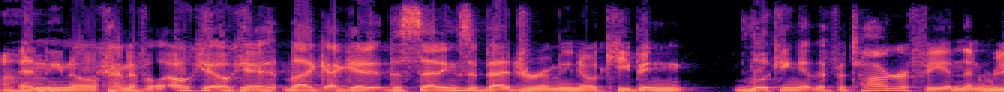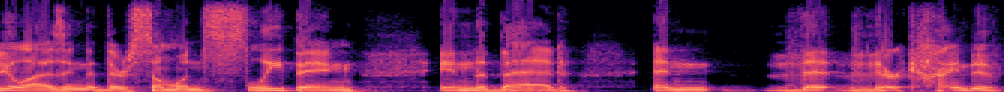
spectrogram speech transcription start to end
uh-huh. and you know kind of okay okay like i get it the settings of bedroom you know keeping looking at the photography and then realizing that there's someone sleeping in the bed and that they're kind of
